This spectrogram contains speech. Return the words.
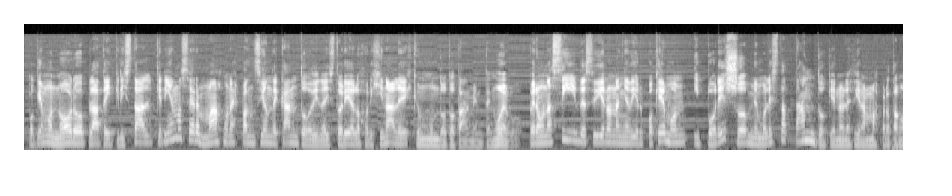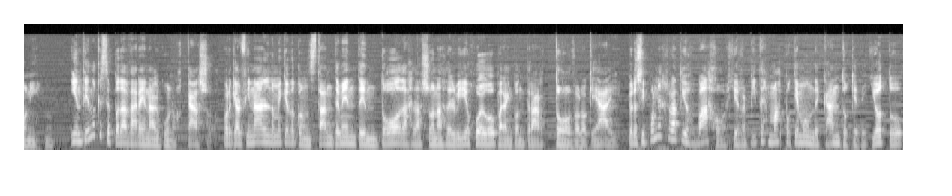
Pokémon Oro, Plata y Cristal querían hacer más una expansión de canto y la historia de los originales que un mundo totalmente nuevo, pero aún así decidieron añadir Pokémon y por eso me molesta tanto que no les dieran más protagonismo. Y entiendo que se pueda dar en algunos casos, porque al final no me quedo constantemente en todas las zonas del videojuego para encontrar todo lo que hay, pero si pones ratios bajos y repites más Pokémon de canto que de Yoto,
